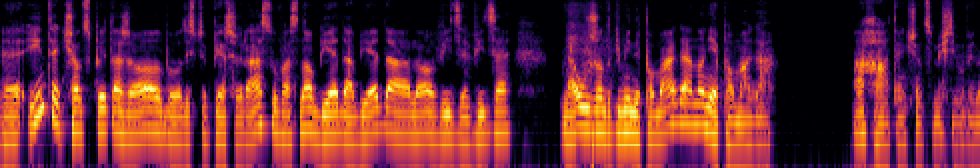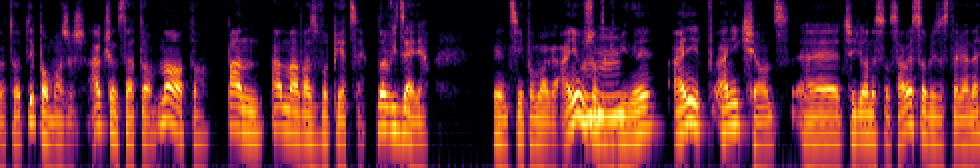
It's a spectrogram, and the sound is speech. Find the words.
E, I ten ksiądz pyta, że o, bo jest pierwszy raz u was, no bieda, bieda, no widzę, widzę. Na urząd gminy pomaga? No nie pomaga. Aha, ten ksiądz myśli, mówi, no to ty pomożesz. A ksiądz na to, no to pan, pan ma was w opiece. Do widzenia więc nie pomaga ani urząd mm gminy, ani, ani ksiądz, e, czyli one są same sobie zostawiane.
